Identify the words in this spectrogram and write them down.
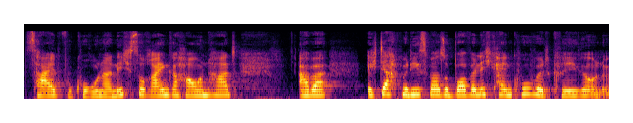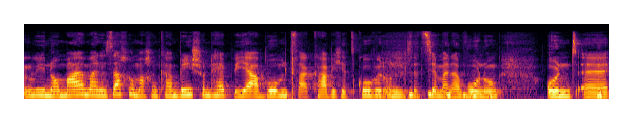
Zeit, wo Corona nicht so reingehauen hat. Aber ich dachte mir diesmal so, boah, wenn ich kein Covid kriege und irgendwie normal meine Sache machen kann, bin ich schon happy. Ja, bumm, zack, habe ich jetzt Covid und sitze hier in meiner Wohnung und äh,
